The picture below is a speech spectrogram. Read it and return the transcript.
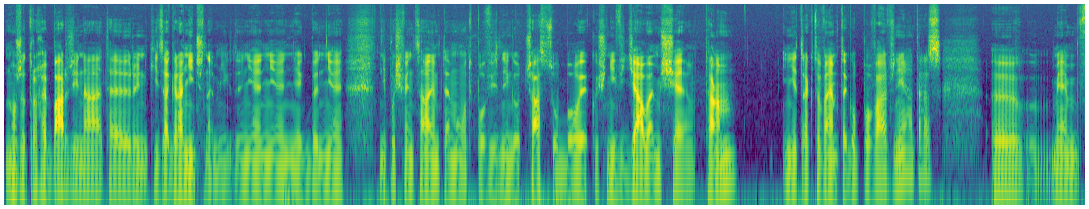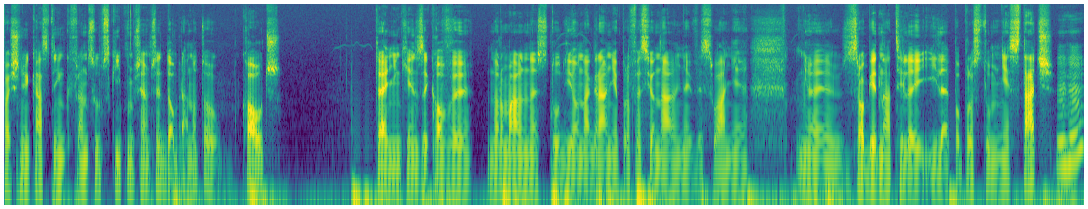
może trochę bardziej na te rynki zagraniczne. Nigdy nie, nie, jakby nie, nie poświęcałem temu odpowiedniego czasu, bo jakoś nie widziałem się tam i nie traktowałem tego poważnie, a teraz miałem właśnie casting francuski i pomyślałem sobie, dobra, no to coach, trening językowy, normalne studio, nagranie profesjonalne, wysłanie. E, zrobię na tyle, ile po prostu mnie stać. Mhm.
